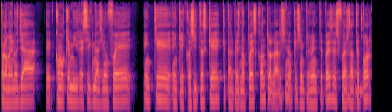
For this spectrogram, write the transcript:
por lo menos ya eh, como que mi resignación fue en que, en que hay cositas que, que, tal vez no puedes controlar, sino que simplemente pues esfuérzate por,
